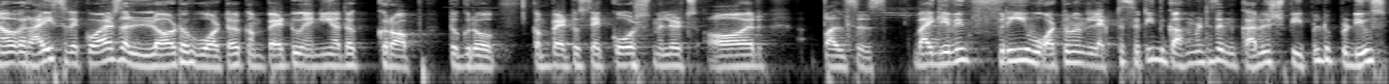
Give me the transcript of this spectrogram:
Now, rice requires a lot of water compared to any other crop to grow, compared to, say, coarse millets or pulses. By giving free water and electricity, the government has encouraged people to produce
